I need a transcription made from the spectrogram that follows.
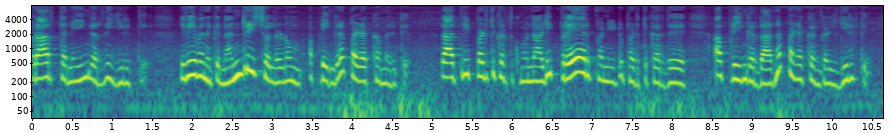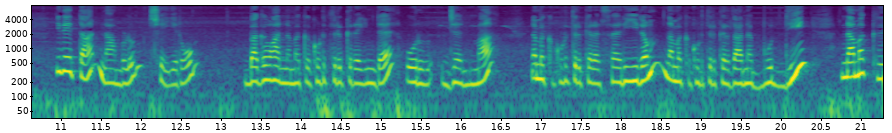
பிரார்த்தனைங்கிறது இருக்குது இறைவனுக்கு நன்றி சொல்லணும் அப்படிங்கிற பழக்கம் இருக்குது ராத்திரி படுத்துக்கிறதுக்கு முன்னாடி ப்ரேயர் பண்ணிட்டு படுத்துக்கிறது அப்படிங்கிறதான பழக்கங்கள் இருக்குது இதைத்தான் நாமளும் செய்கிறோம். பகவான் நமக்கு கொடுத்துருக்கிற இந்த ஒரு ஜென்மா நமக்கு கொடுத்துருக்கிற சரீரம் நமக்கு கொடுத்துருக்கிறதான புத்தி நமக்கு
